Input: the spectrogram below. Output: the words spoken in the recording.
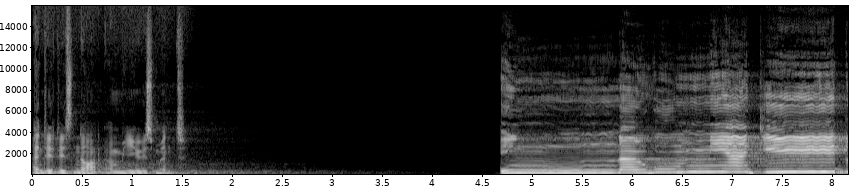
and it is not amusement. إنهم يكيدون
